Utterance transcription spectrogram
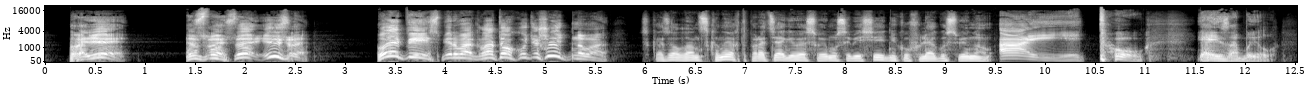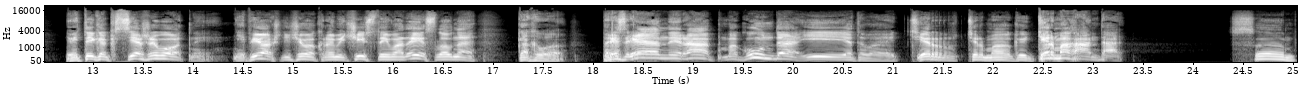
— Погоди! Стой, стой, иди Выпей сперва глоток утешительного! — сказал ланскнехт, протягивая своему собеседнику флягу с вином. «Ай, тьфу, я и забыл. Ведь ты, как все животные, не пьешь ничего, кроме чистой воды, словно, как его, презренный раб Магунда и этого тер... термо... термаганда». «Сам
